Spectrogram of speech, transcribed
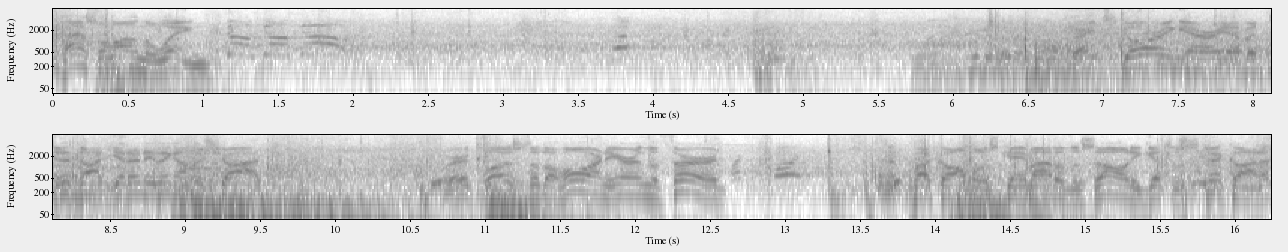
Pass along the wing. Great scoring area, but did not get anything on the shot. We're close to the horn here in the third. That puck almost came out of the zone. He gets a stick on it.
